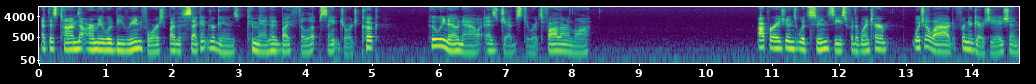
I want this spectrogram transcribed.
At this time, the army would be reinforced by the 2nd Dragoons, commanded by Philip St. George Cooke, who we know now as Jeb Stuart's father in law. Operations would soon cease for the winter, which allowed for negotiation.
